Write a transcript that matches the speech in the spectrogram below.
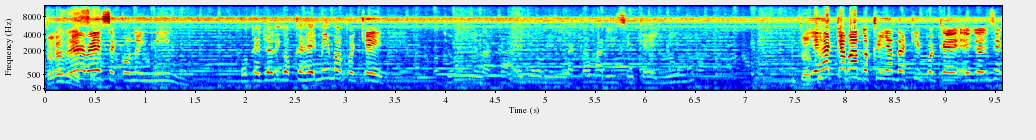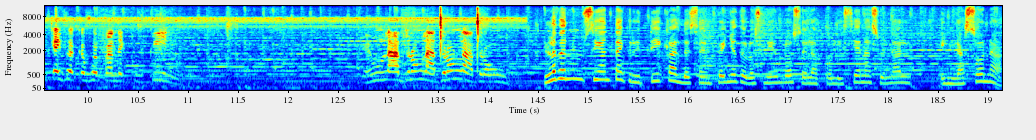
¿Tres veces? veces con el mismo. Porque yo digo que es el mismo porque dicen que es el mismo. Y es acabando que ella anda aquí porque ellos dicen que ahí fue que fue para el Cuquino. Es un ladrón, ladrón, ladrón. La denunciante critica el desempeño de los miembros de la Policía Nacional en la zona,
